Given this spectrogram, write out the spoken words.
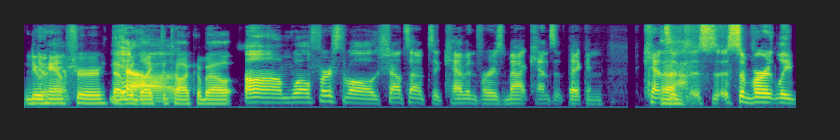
New, New Hampshire that we'd like to talk about? Um, well, first of all, shouts out to Kevin for his Matt Kenseth pick and Kenseth subvertly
